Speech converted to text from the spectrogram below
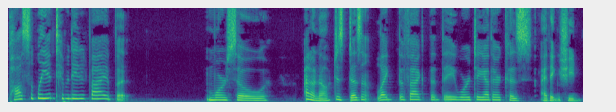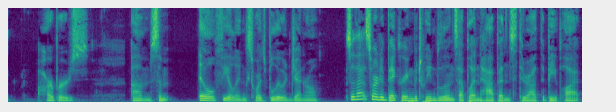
possibly intimidated by, but more so, I don't know, just doesn't like the fact that they were together because I think she harbors um, some ill feelings towards Blu in general. So that sort of bickering between Blu and Zeppelin happens throughout the B plot.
